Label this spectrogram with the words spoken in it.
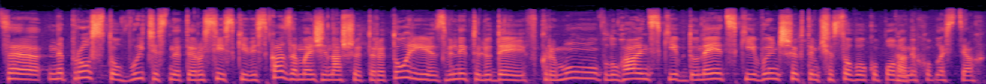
це не просто витіснити російські війська за межі нашої території, звільнити людей в Криму, в Луганській, в Донецькій, в інших тимчасово окупованих областях.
